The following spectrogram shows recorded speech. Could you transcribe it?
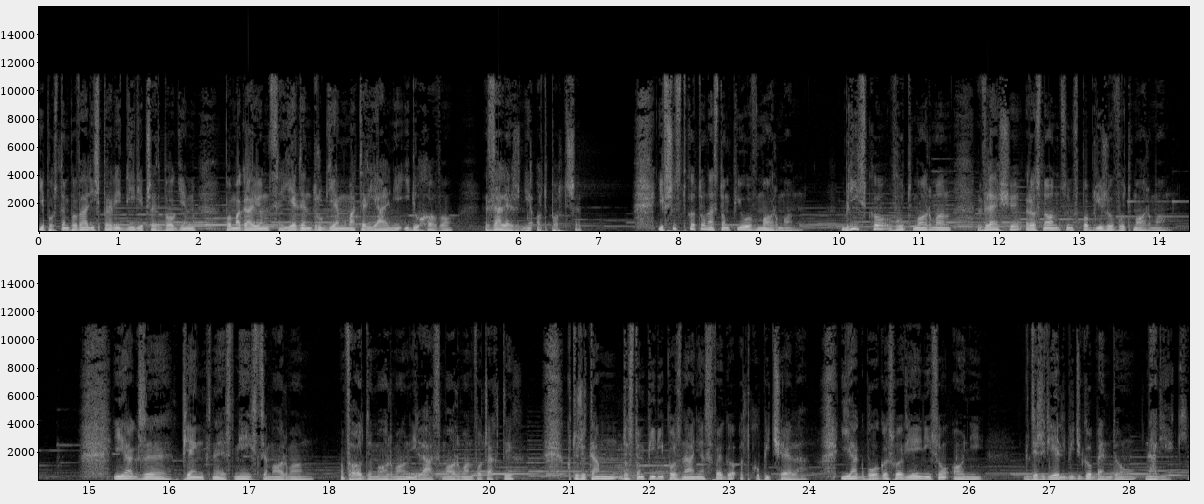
I postępowali sprawiedliwie przed Bogiem, pomagając jeden drugiemu materialnie i duchowo, zależnie od potrzeb. I wszystko to nastąpiło w Mormon, blisko wód Mormon, w lesie rosnącym w pobliżu wód Mormon. I jakże piękne jest miejsce Mormon, wody Mormon i las Mormon w oczach tych, którzy tam dostąpili poznania swego Odkupiciela i jak błogosławieni są oni, gdyż wielbić Go będą na wieki.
